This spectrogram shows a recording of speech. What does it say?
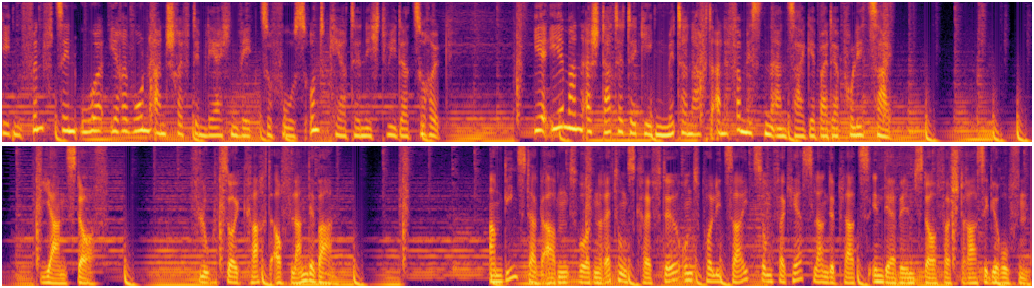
gegen 15 Uhr ihre Wohnanschrift im Lerchenweg zu Fuß und kehrte nicht wieder zurück. Ihr Ehemann erstattete gegen Mitternacht eine Vermisstenanzeige bei der Polizei. Jansdorf. Flugzeug kracht auf Landebahn. Am Dienstagabend wurden Rettungskräfte und Polizei zum Verkehrslandeplatz in der Wilmsdorfer Straße gerufen.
